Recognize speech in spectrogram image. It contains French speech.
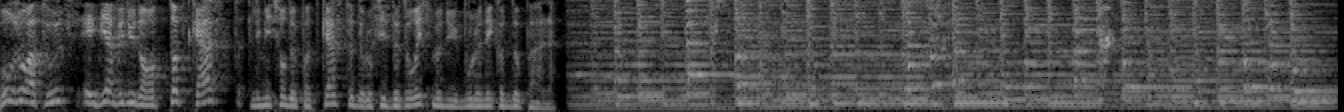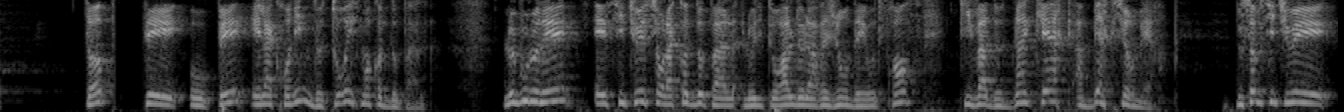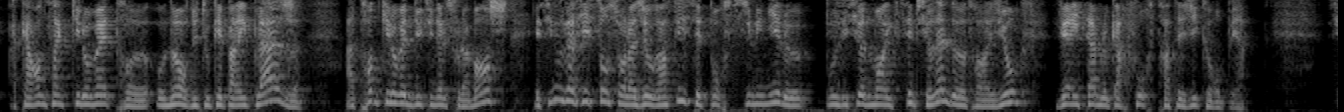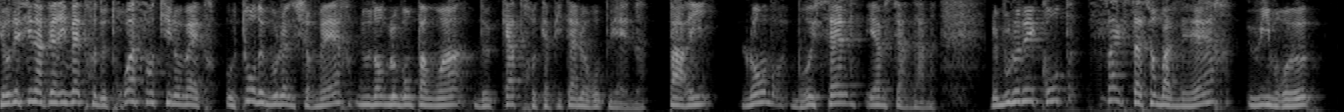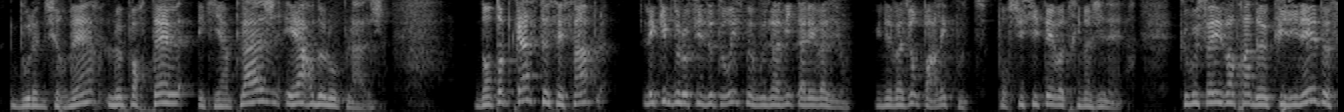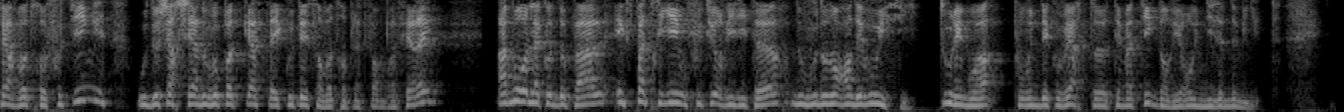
Bonjour à tous et bienvenue dans Topcast, l'émission de podcast de l'Office de tourisme du Boulonnais-Côte d'Opale. Top, T-O-P est l'acronyme de Tourisme en Côte d'Opale. Le Boulonnais est situé sur la Côte d'Opale, le littoral de la région des Hauts-de-France, qui va de Dunkerque à Berck-sur-Mer. Nous sommes situés à 45 km euh, au nord du Touquet-Paris-Plage, à 30 km du tunnel sous la Manche, et si nous insistons sur la géographie, c'est pour souligner le positionnement exceptionnel de notre région, véritable carrefour stratégique européen. Si on dessine un périmètre de 300 km autour de Boulogne-sur-Mer, nous n'englobons pas moins de quatre capitales européennes. Paris, Londres, Bruxelles et Amsterdam. Le Boulonnais compte cinq stations balnéaires, Huimreux, Boulogne-sur-Mer, Le Portel, Équien-Plage et Ardelot-Plage. Dans Topcast, c'est simple, l'équipe de l'Office de tourisme vous invite à l'évasion. Une évasion par l'écoute, pour susciter votre imaginaire. Que vous soyez en train de cuisiner, de faire votre footing, ou de chercher un nouveau podcast à écouter sur votre plateforme préférée, amoureux de la Côte d'Opale, expatriés ou futurs visiteurs, nous vous donnons rendez-vous ici, tous les mois, pour une découverte thématique d'environ une dizaine de minutes.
